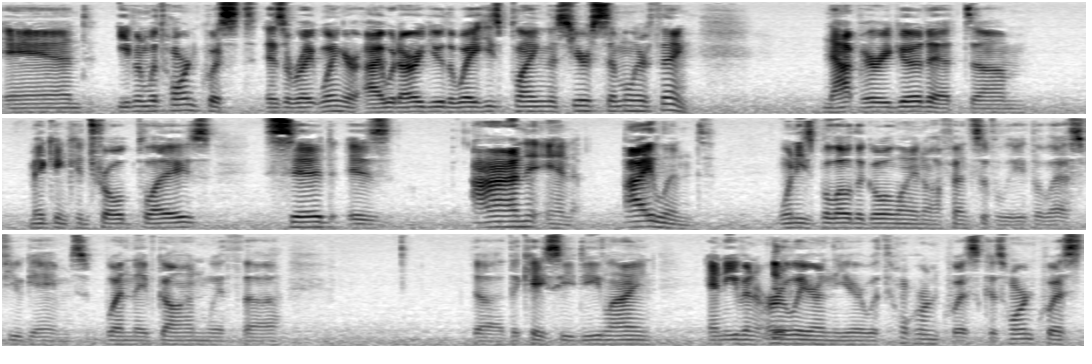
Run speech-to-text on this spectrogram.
And even with Hornqvist as a right winger, I would argue the way he's playing this year, similar thing. Not very good at um, making controlled plays. Sid is on an island when he's below the goal line offensively the last few games when they've gone with uh, the the KCD line and even earlier in the year with Hornqvist because Hornqvist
